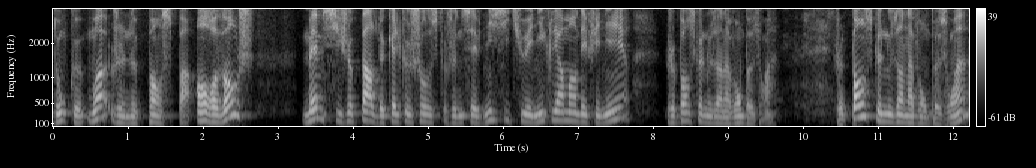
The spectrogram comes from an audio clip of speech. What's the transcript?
donc euh, moi, je ne pense pas. En revanche, même si je parle de quelque chose que je ne sais ni situer ni clairement définir, je pense que nous en avons besoin. Je pense que nous en avons besoin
